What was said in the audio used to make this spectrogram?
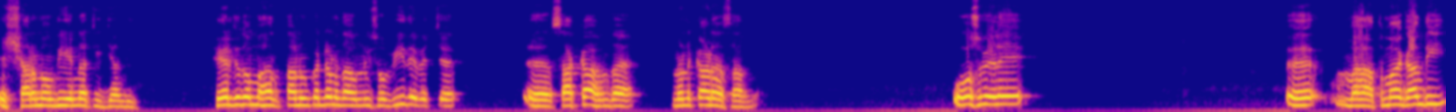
ਇਹ ਸ਼ਰਮ ਆਉਂਦੀ ਇਹਨਾਂ ਚੀਜ਼ਾਂ ਦੀ। ਫਿਰ ਜਦੋਂ ਮਹੰਤਾਂ ਨੂੰ ਕੱਢਣ ਦਾ 1920 ਦੇ ਵਿੱਚ ਸਾਕਾ ਹੁੰਦਾ ਨਨਕਾਣਾ ਸਾਹਿਬ ਦਾ। ਉਸ ਵੇਲੇ ਮਹਾਤਮਾ ਗਾਂਧੀ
